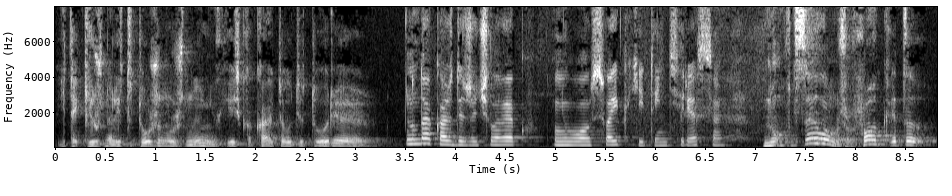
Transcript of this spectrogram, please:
И такие журналисты тоже нужны, у них есть какая-то аудитория. Ну да, каждый же человек, у него свои какие-то интересы. Но в целом журфак – это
